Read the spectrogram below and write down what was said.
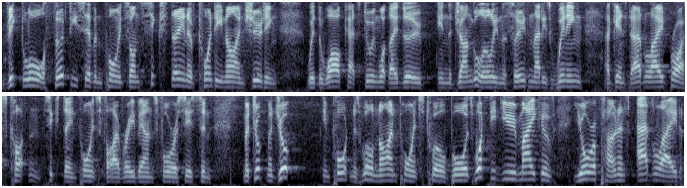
Vic Law, 37 points on 16 of 29 shooting with the Wildcats doing what they do in the jungle early in the season. That is winning against Adelaide. Bryce Cotton, 16 points, 5 rebounds, 4 assists. And Majok Majok, important as well, 9 points, 12 boards. What did you make of your opponents, Adelaide,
